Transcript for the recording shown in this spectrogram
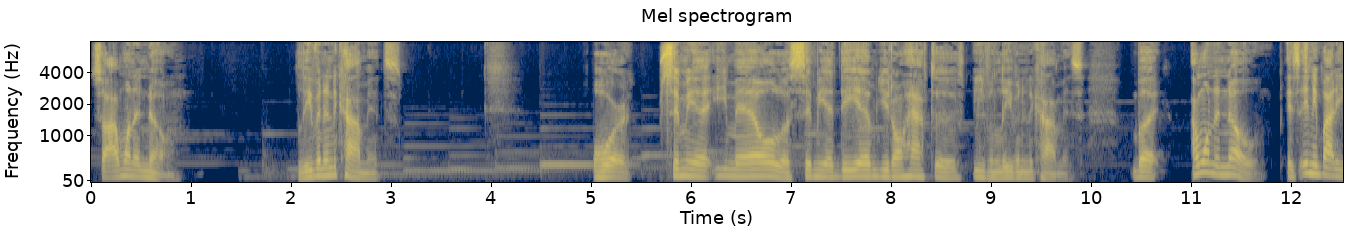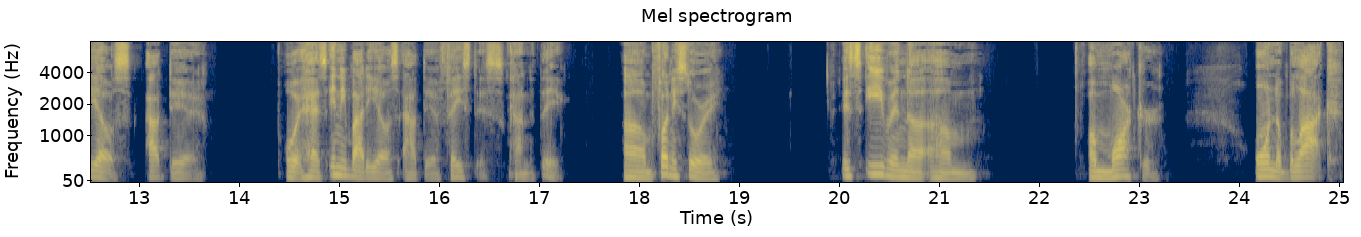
so i want to know leave it in the comments or send me an email or send me a DM. You don't have to even leave it in the comments. But I want to know is anybody else out there or has anybody else out there faced this kind of thing? Um, funny story. It's even a, um, a marker on the block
